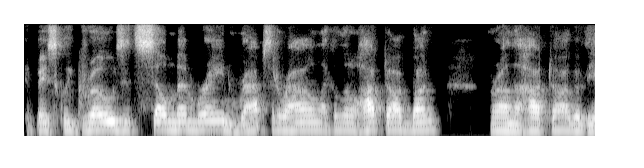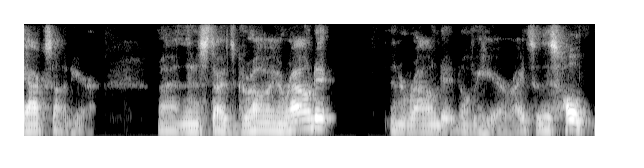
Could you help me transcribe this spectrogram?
It basically grows its cell membrane, wraps it around like a little hot dog bun around the hot dog of the axon here. And then it starts growing around it and around it over here, right? So this whole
